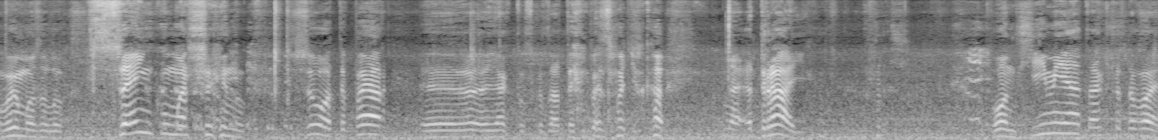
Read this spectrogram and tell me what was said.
Вимазало всеньку машину. Все, тепер, е, як то сказати, без матюка, е, драй. Вон хімія, так що давай.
